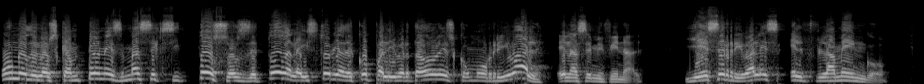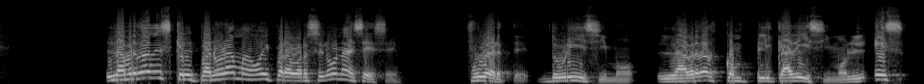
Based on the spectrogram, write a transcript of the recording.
uno de los campeones más exitosos de toda la historia de Copa Libertadores como rival en la semifinal. Y ese rival es el Flamengo. La verdad es que el panorama hoy para Barcelona es ese. Fuerte, durísimo, la verdad complicadísimo. Es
